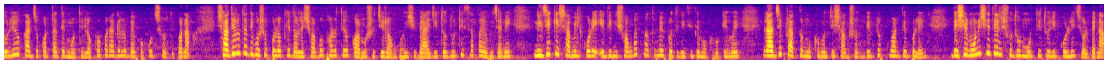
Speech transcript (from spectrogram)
দলীয় কার্যকর্তাদের মধ্যে লক্ষ্য করা গেল ব্যাপক উৎসাহ উদ্দীপনা। স্বাধীনতা দিবস উপলক্ষে দলের সর্বভারতীয় কর্মসূচির অঙ্গ হিসেবে আয়োজিত দুটি সাফাই অভিযানে নিজেকে সামিল করে এদিন সংবাদ মাধ্যমের প্রতিনিধিদের মুখোমুখি হয়ে রাজ্যের প্রাক্তন মুখ্যমন্ত্রী সাংসদ বিপ্লব কুমার দেব বলেন, দেশের মনীষীদের শুধু মূর্তি তৈরি করলেই চলবে না।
